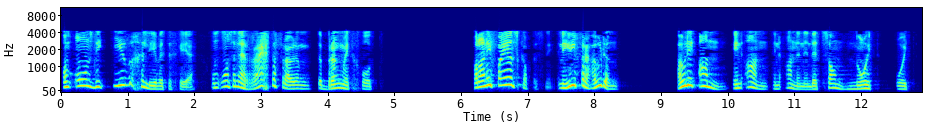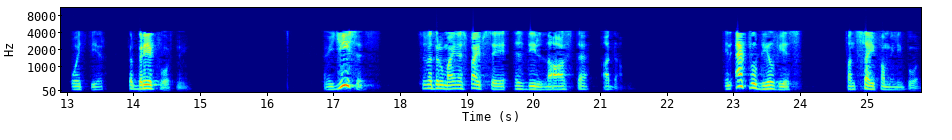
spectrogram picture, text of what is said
Om ons die ewige lewe te gee, om ons in 'n regte verhouding te bring met God. Waar daar nie vyandskap is nie. En hierdie verhouding hou net aan en aan en aan en, en dit sal nooit ooit ooit weer verbreek word nie. Nou Jesus, soos wat Romeine 5 sê, is die laaste Adam en ek wil deel wees van sy familieboom.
